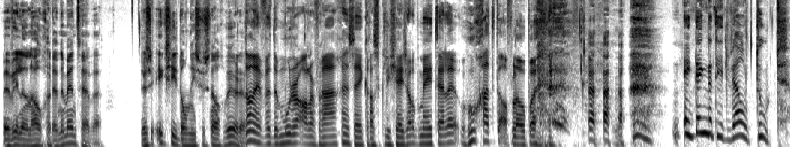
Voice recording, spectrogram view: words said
we willen een hoger rendement hebben. Dus ik zie het nog niet zo snel gebeuren. Dan hebben we de moeder aller vragen, zeker als clichés ook meetellen. Hoe gaat het aflopen? ik denk dat hij het wel doet.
